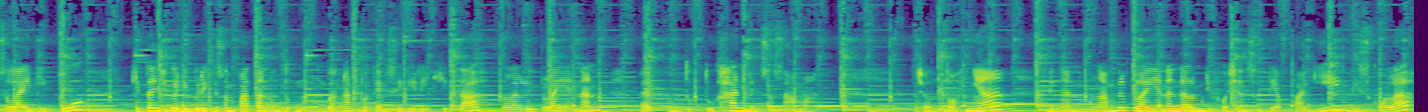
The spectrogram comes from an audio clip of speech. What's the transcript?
Selain itu, kita juga diberi kesempatan untuk mengembangkan potensi diri kita melalui pelayanan baik untuk Tuhan dan sesama. Contohnya, dengan mengambil pelayanan dalam devotion setiap pagi di sekolah,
